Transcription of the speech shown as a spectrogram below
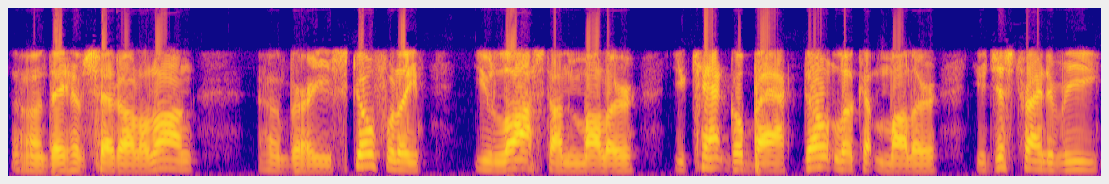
Uh, they have said all along, uh, very skillfully, you lost on Mueller. You can't go back. Don't look at Mueller. You're just trying to re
